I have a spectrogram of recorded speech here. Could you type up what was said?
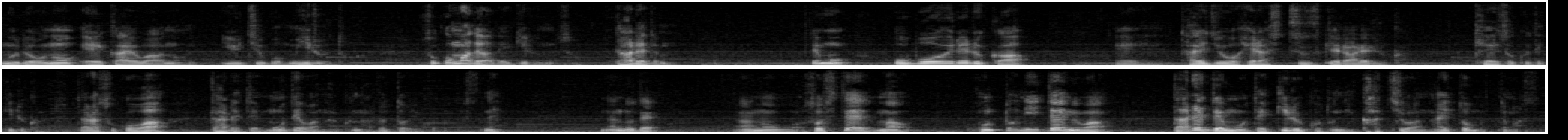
無料の英会話の YouTube を見るとか。そこまではできるんですよ。誰でも。でも覚えれるかえー、体重を減らし続けられるか継続できるかといったらそこは誰でもではなくなるということですね。なのであのそしてまあ本当に言いたいのは誰でもできることに価値はないと思ってます。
